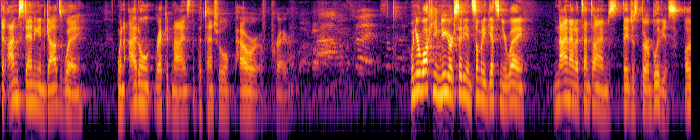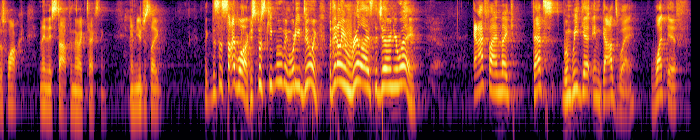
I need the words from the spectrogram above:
that I'm standing in God's way when I don't recognize the potential power of prayer? When you're walking in New York City and somebody gets in your way, nine out of ten times they just they're oblivious. They'll just walk and then they stop and they're like texting. And you're just like, like this is a sidewalk. You're supposed to keep moving. What are you doing? But they don't even realize that you're in your way. And I find like that's when we get in God's way, what if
